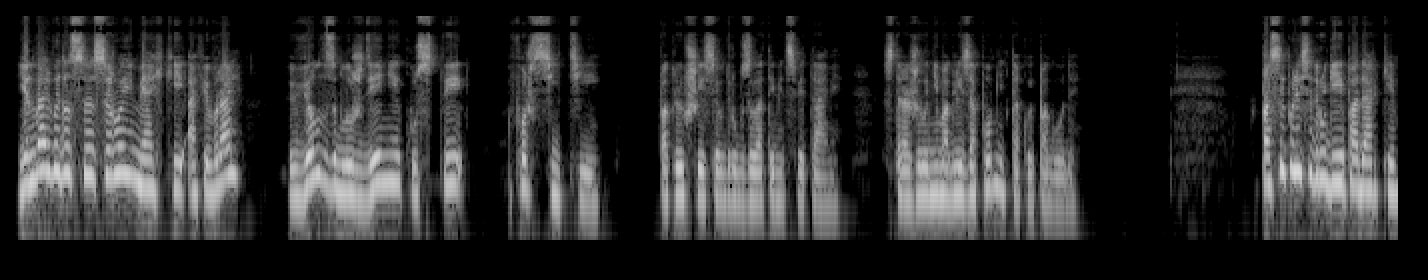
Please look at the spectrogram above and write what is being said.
Январь выдался сырой и мягкий, а февраль ввел в заблуждение кусты форситии, покрывшиеся вдруг золотыми цветами. Сторожилы не могли запомнить такой погоды. Посыпались и другие подарки.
